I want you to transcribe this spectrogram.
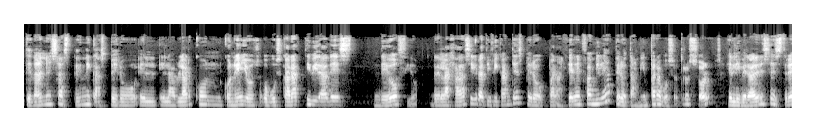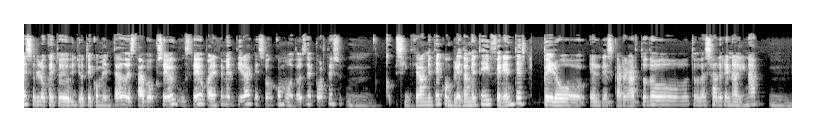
te dan esas técnicas, pero el, el hablar con, con, ellos o buscar actividades de ocio, relajadas y gratificantes, pero para hacer en familia, pero también para vosotros solos. El liberar ese estrés es lo que yo te he comentado. Está boxeo y buceo. Parece mentira que son como dos deportes, mm, sinceramente, completamente diferentes, pero el descargar todo, toda esa adrenalina mm,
